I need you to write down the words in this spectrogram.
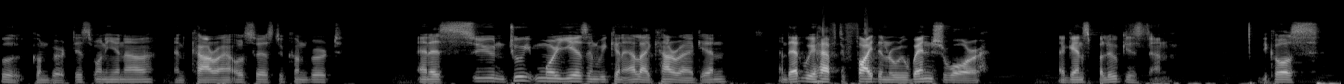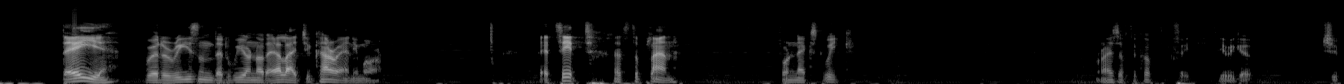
We'll convert this one here now, and Kara also has to convert. And as soon, two more years and we can ally Kara again. And then we have to fight in a revenge war against Baluchistan. Because they were the reason that we are not allied to Kara anymore. That's it. That's the plan for next week. Rise of the Coptic Faith. Here we go. Chip.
